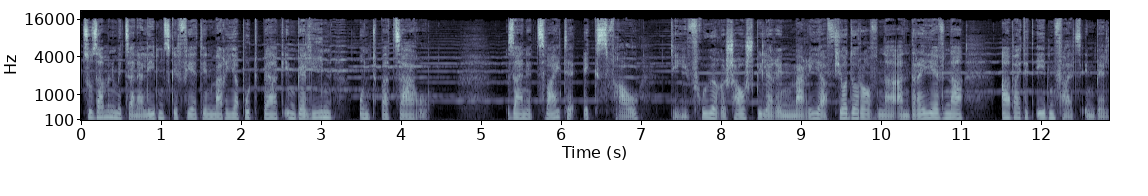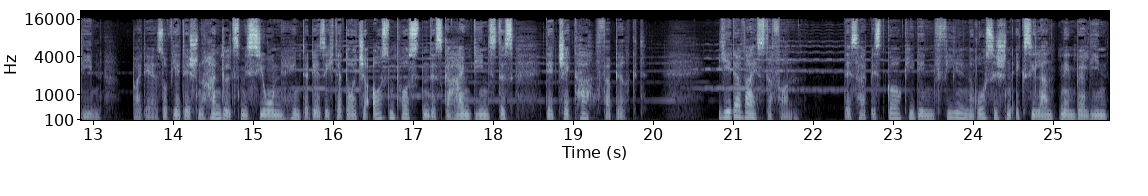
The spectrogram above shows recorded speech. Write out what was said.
zusammen mit seiner Lebensgefährtin Maria Budberg in Berlin und Bazzaro. Seine zweite Ex-Frau, die frühere Schauspielerin Maria Fjodorowna Andrejewna, arbeitet ebenfalls in Berlin, bei der sowjetischen Handelsmission, hinter der sich der deutsche Außenposten des Geheimdienstes, der CK, verbirgt. Jeder weiß davon. Deshalb ist Gorki den vielen russischen Exilanten in Berlin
